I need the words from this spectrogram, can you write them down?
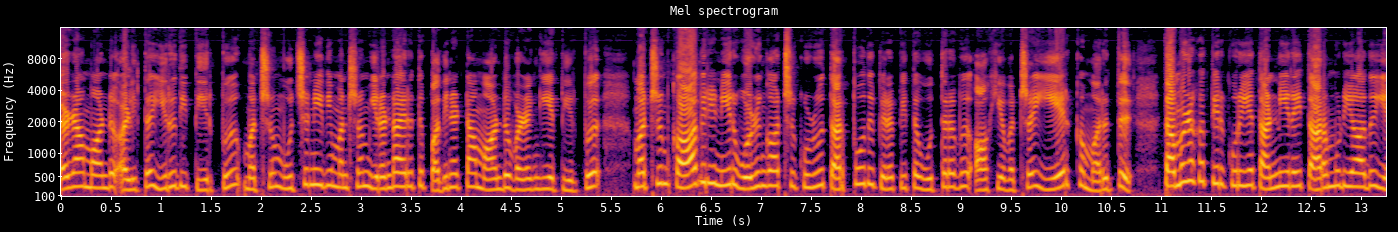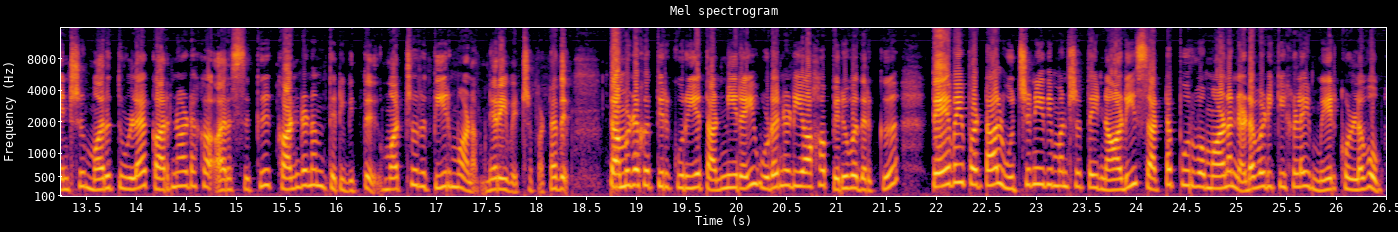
ஏழாம் ஆண்டு அளித்த இறுதி தீர்ப்பு மற்றும் உச்சநீதிமன்றம் இரண்டாயிரத்து பதினெட்டாம் ஆண்டு வழங்கிய தீர்ப்பு மற்றும் காவிரி நீர் ஒழுங்காற்றுக் குழு தற்போது பிறப்பித்த உத்தரவு ஆகியவற்றை ஏற்க மறுத்து தமிழகத்திற்குரிய தண்ணீரை தர முடியாது என்று மறுத்துள்ள கர்நாடக அரசுக்கு கண்டனம் தெரிவித்து மற்றொரு தீர்மானம் நிறைவேற்றப்பட்டது. தமிழகத்திற்குரிய தண்ணீரை உடனடியாக பெறுவதற்கு தேவைப்பட்டால் உச்சநீதிமன்றத்தை நாடி சட்டப்பூர்வமான நடவடிக்கைகளை மேற்கொள்ளவும்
